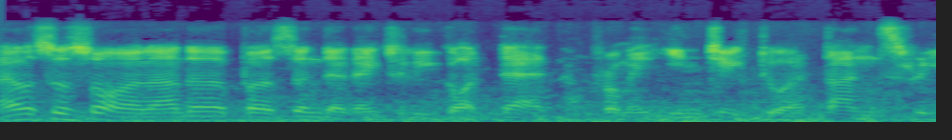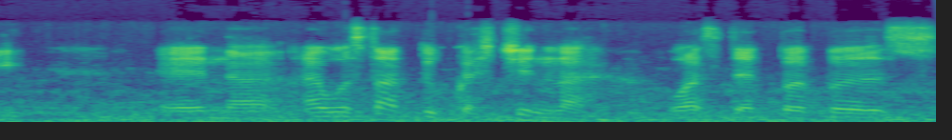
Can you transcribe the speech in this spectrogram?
I also saw another person that actually got that from an Encik to a Tan Sri and uh, I will start to question lah what's that purpose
